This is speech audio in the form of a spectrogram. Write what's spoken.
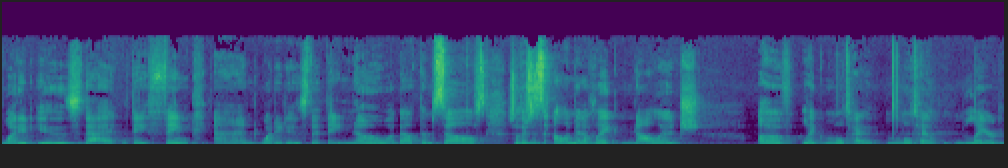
what it is that they think and what it is that they know about themselves. So there's this element of like knowledge of like multi multi layered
